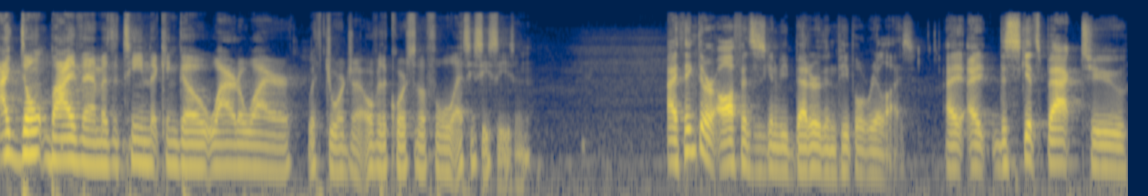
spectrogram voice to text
I don't buy them as a team that can go wire to wire with Georgia over the course of a full SEC season. I think their offense is going to be better than people realize. I, I this gets back to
